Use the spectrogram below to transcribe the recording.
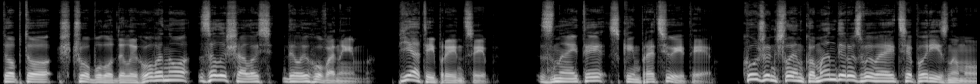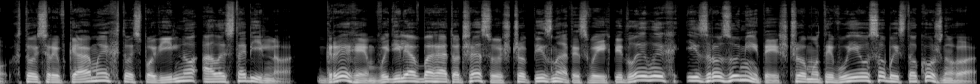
Тобто, що було делеговано, залишалось делегованим. П'ятий принцип знайте, з ким працюєте. Кожен член команди розвивається по різному: хтось ривками, хтось повільно, але стабільно. Грегем виділяв багато часу, щоб пізнати своїх підлеглих і зрозуміти, що мотивує особисто кожного.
